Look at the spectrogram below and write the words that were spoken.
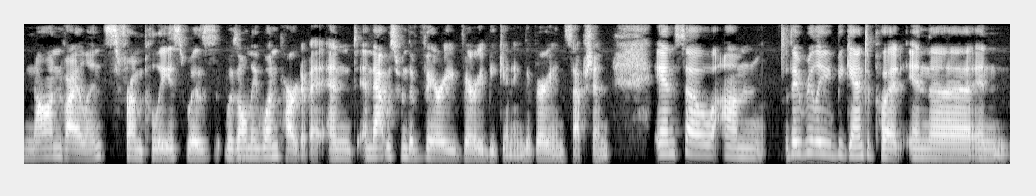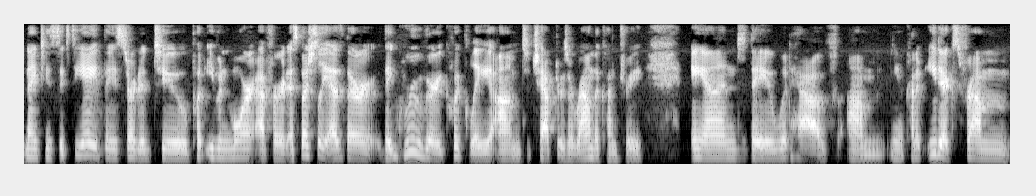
nonviolence from police was was only one part of it. And and that was from the very very beginning the very inception. And so um they really began to put in the in 1968 they started to put even more effort especially as they're they grew very quickly um, to chapters around the country. And they would have um, you know kind of edicts from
